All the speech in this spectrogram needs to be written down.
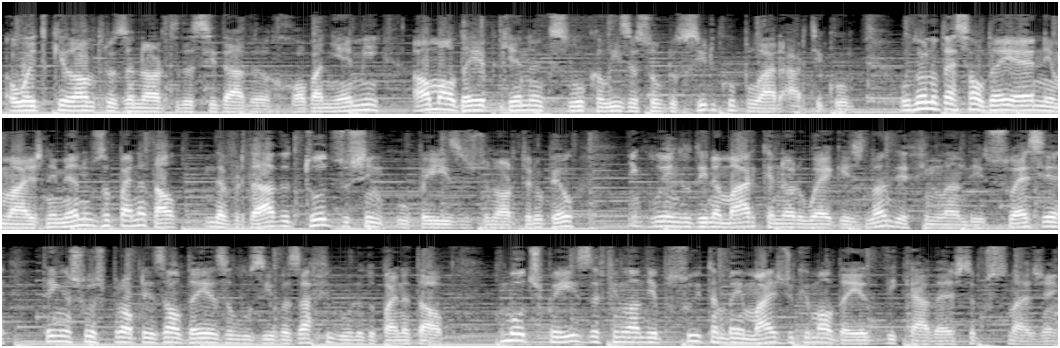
A 8 km a norte da cidade de Rovaniemi, há uma aldeia pequena que se localiza sobre o Círculo Polar Ártico. O dono dessa aldeia é nem mais nem menos o Pai Natal. Na verdade, todos os cinco países do norte europeu, incluindo Dinamarca, Noruega, Islândia, Finlândia e Suécia, têm as suas próprias aldeias alusivas à figura do Pai Natal. Como outros países, a Finlândia possui também mais do que uma aldeia dedicada a esta personagem.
